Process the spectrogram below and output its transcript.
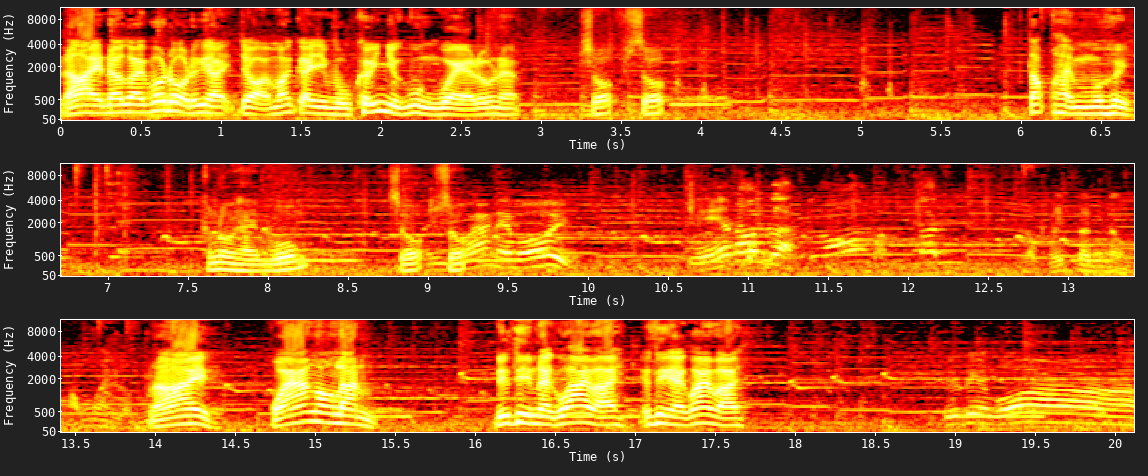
Rồi đâu coi bố đồ đi vậy. Trời mấy cây vũ khí như cái quần què luôn nè. Xốp xốp tóc 20 khánh lôi 24 xốp xốp quá anh em ơi nghĩa nói là có mặt tin lục thủy tinh đâu không ai lục. Rồi quá ngon lành. Điều thiền này của ai vậy? Điều thiền này của ai vậy? Tiêu tiên của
